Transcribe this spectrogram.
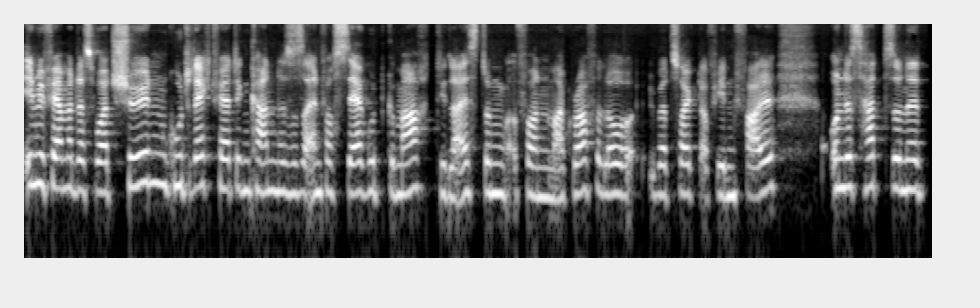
inwiefern man das Wort schön gut rechtfertigen kann. Das ist einfach sehr gut gemacht. Die Leistung von Mark Ruffalo überzeugt auf jeden Fall. Und es hat so eine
